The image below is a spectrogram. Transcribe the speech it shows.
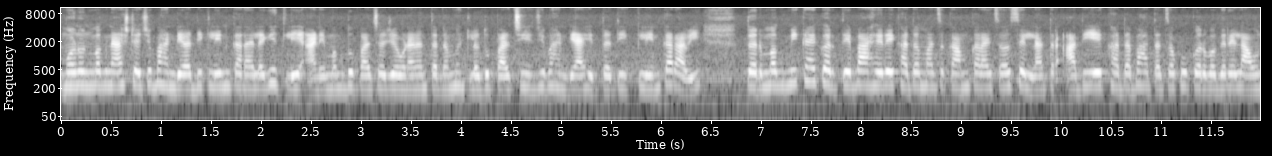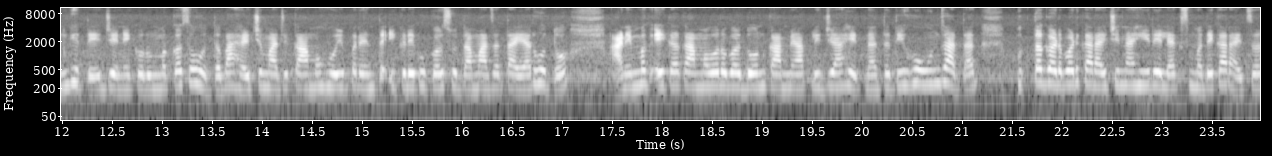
म्हणून मग नाश्त्याची भांडी आधी क्लीन करायला घेतली आणि मग दुपारच्या जेवणानंतर म्हटलं दुपारची जी भांडी आहेत तर ती क्लीन करावी. तर मग मी काय करते बाहेर एखादं माझं काम करायचं असेल ना तर आधी एखादा भाताचा कुकर वगैरे लावून घेते. जेणेकरून मग कसं होतं बाहेरची माझी कामं होईपर्यंत इकडे कुकरसुद्धा माझा तयार होतो. आणि मग एका कामाबरोबर दोन कामे आपली जी आहेत ना तर ती होऊन जातात. फक्त गडबड करायची नाही रिलॅक्समध्ये करायचं.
